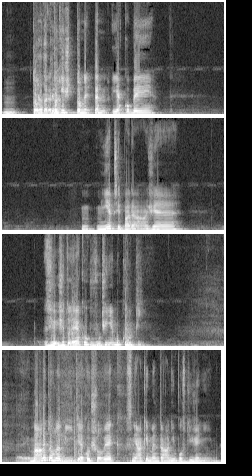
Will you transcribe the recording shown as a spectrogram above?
mm, To, Já taky ne. totiž to ne, ten jakoby mně připadá, že, že že to je jako vůči němu krutý. Má-li tohle být jako člověk s nějakým mentálním postižením,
